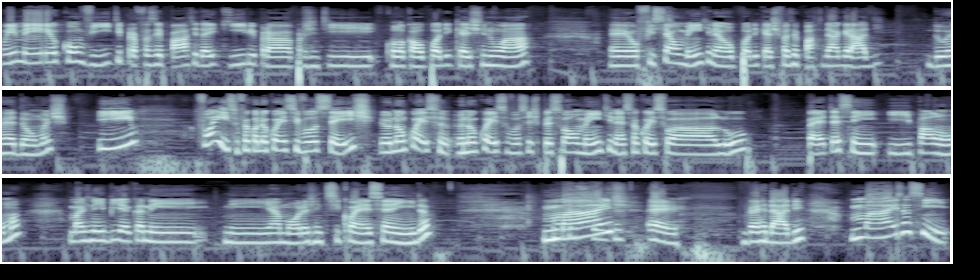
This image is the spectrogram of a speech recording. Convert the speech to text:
um e-mail convite para fazer parte da equipe para a gente colocar o podcast no ar é, oficialmente, né, o podcast fazer parte da grade do Redomas. E foi isso, foi quando eu conheci vocês. Eu não conheço, eu não conheço vocês pessoalmente, né? Só conheço a Lu, Peterson e Paloma, mas nem Bianca nem nem Amora a gente se conhece ainda. Mas é verdade. Mas assim,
